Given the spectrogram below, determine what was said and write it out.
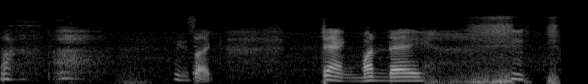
He's like, dang Monday.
